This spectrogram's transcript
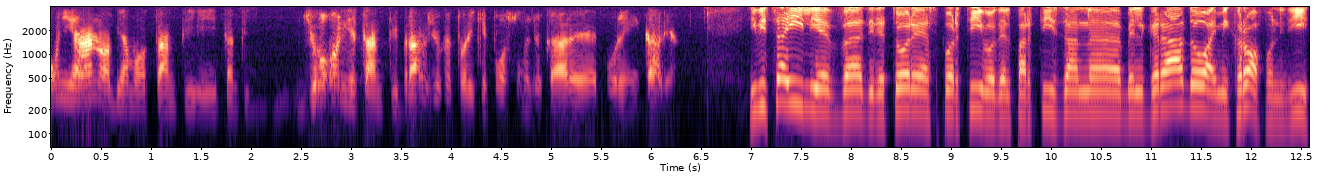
ogni anno abbiamo tanti, tanti giovani e tanti bravi giocatori che possono giocare pure in Italia. Ivica Iliev, direttore sportivo del Partizan Belgrado, ai microfoni di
